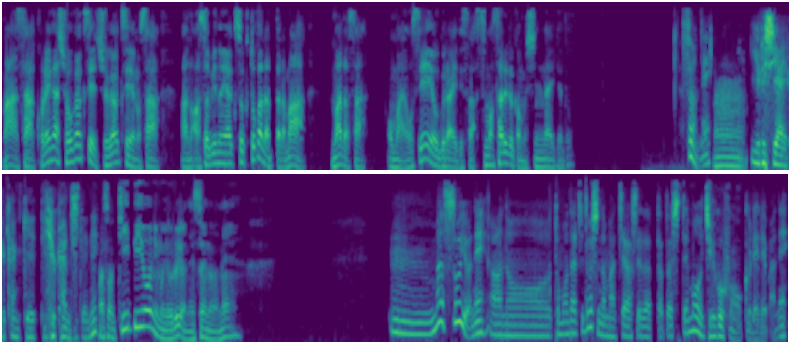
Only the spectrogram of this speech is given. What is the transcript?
まあさ、これが小学生、中学生のさ、あの遊びの約束とかだったらまあ、まださ、お前遅えよぐらいでさ、済まされるかもしんないけど。そうね。うん。ま許し合える関係っていう感じでね。あその TPO にもよるよね、そういうのはね。うーん、まあそうよね。あのー、友達同士の待ち合わせだったとしても、15分遅れればね、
